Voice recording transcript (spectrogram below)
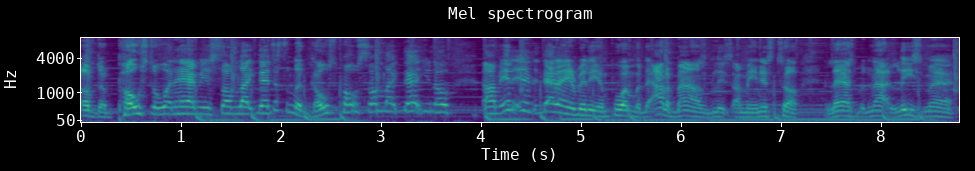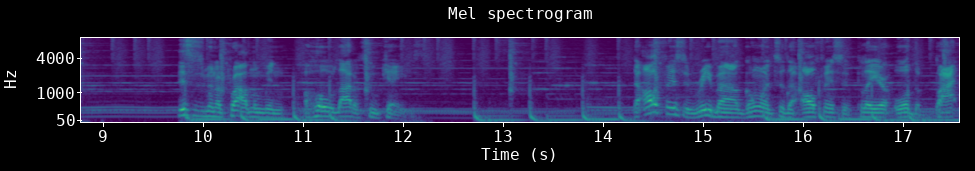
of the post or what have you, something like that. Just a little ghost post, something like that. You know, um, it, it, that ain't really important, but the out of bounds glitch, I mean, it's tough. Last but not least, man, this has been a problem in a whole lot of 2Ks the offensive rebound going to the offensive player or the bot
